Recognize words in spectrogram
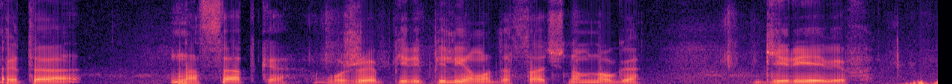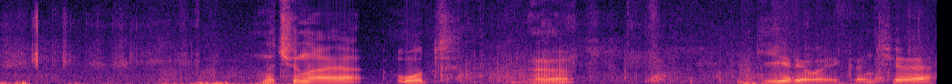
Эта насадка уже перепилила достаточно много деревьев. Начиная от э, дерева и кончая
